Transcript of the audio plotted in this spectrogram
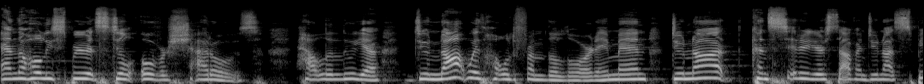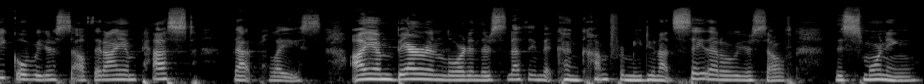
And the Holy Spirit still overshadows. Hallelujah. Do not withhold from the Lord. Amen. Do not consider yourself and do not speak over yourself that I am past that place. I am barren, Lord, and there's nothing that can come from me. Do not say that over yourself this morning,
